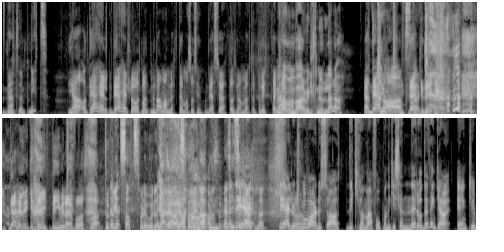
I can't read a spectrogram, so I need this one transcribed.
møte dem på nytt. Ja, og det er helt, det er helt lov, at man, men da har man møtt dem, og så syns man de er søte, og så vil man møte dem på nytt. Det er men har sånn man at man, bare vil knulla då? Ja, det er Kult. noe annet. Det er, ikke dating. det er heller ikke dating, vil jeg påstå. Da. Tok Nei, men- litt sats for det ordet der, ja. ja Men det- det. Det jeg lurte på var at Du sa at det ikke kan være folk man ikke kjenner, og det tenker jeg egentlig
